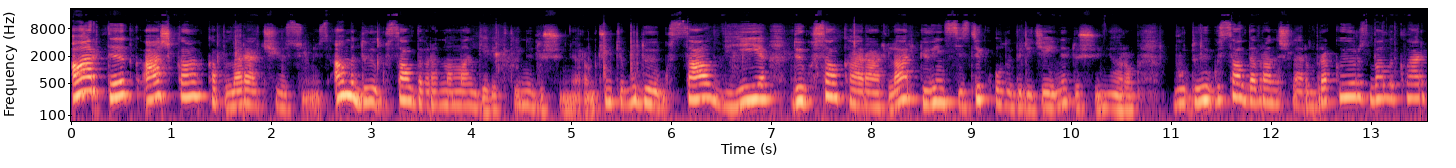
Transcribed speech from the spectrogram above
Artık aşka kapıları açıyorsunuz. Ama duygusal davranmaman gerektiğini düşünüyorum. Çünkü bu duygusal ve duygusal kararlar güvensizlik olabileceğini düşünüyorum. Bu duygusal davranışları bırakıyoruz balıklar.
